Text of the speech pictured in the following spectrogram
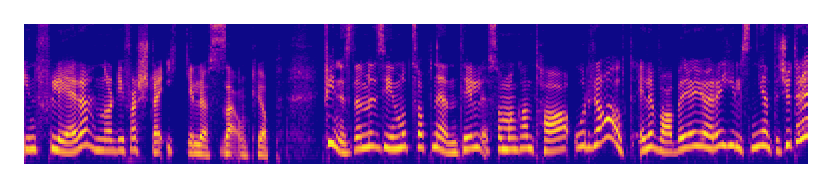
inn flere når de første ikke løste seg ordentlig opp. Finnes det en medisin mot sopp nedentil som man kan ta oralt, eller hva bør jeg gjøre? Hilsen jente23.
